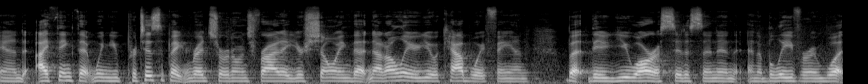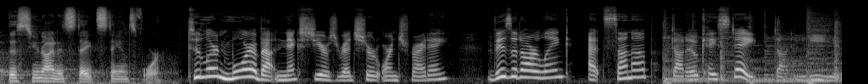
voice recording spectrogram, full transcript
And I think that when you participate in Red Shirt Orange Friday, you're showing that not only are you a Cowboy fan, but that you are a citizen and, and a believer in what this United States stands for. To learn more about next year's Red Shirt Orange Friday, Visit our link at sunup.okstate.edu.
